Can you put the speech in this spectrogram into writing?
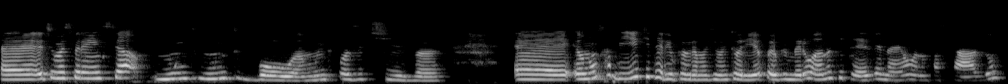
É, eu tive uma experiência muito, muito boa, muito positiva. É, eu não sabia que teria o programa de mentoria, foi o primeiro ano que teve, né, o ano passado.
